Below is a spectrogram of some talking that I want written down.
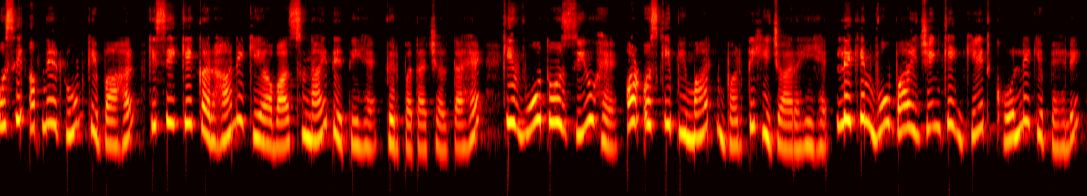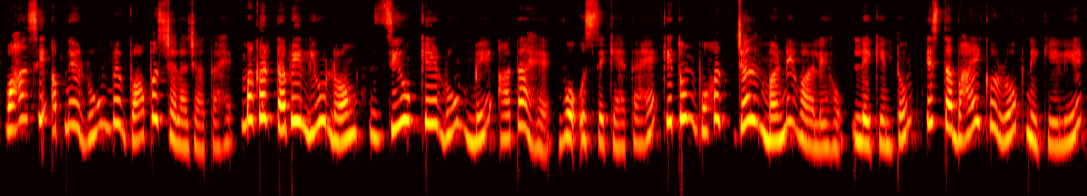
उसे अपने रूम के बाहर किसी के करहाने की आवाज़ सुनाई देती है। फिर पता चलता है कि वो तो जियो है और उसकी बीमारी बढ़ती ही जा रही है। लेकिन वो बाईजिंग के गेट खोलने के पहले वहाँ से अपने रूम में वापस चला जाता है। मगर तभी लियो लॉन्ग जियो के रूम में आता है। वो उससे कहता है कि तुम बहुत जल्द मरने वाले हो, लेकिन तुम इस तबाही को रोकने के लिए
